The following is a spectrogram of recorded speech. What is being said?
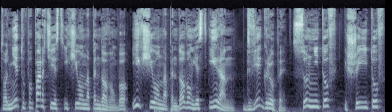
to nie to poparcie jest ich siłą napędową, bo ich siłą napędową jest Iran. Dwie grupy, sunnitów i szyitów,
